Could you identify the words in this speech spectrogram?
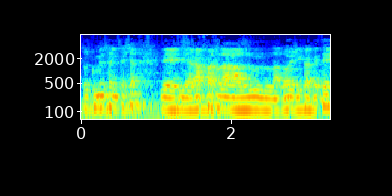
tot comença a encaixar li, li agafes la, la lògica que té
